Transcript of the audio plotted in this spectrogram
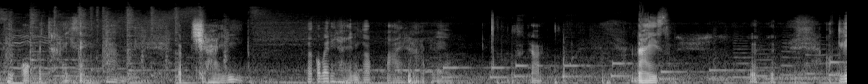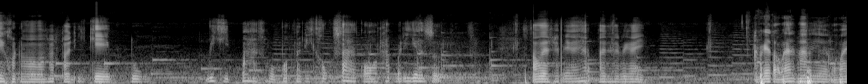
เพื่อออกไปฉายแสงบ้างแบบใช้แล้วก็ไม่ได้ใช้นะครับตายหาไปแล้วสุดยอด nice เอาเรียกคนนอนมาครับตอนนี้เกมดู ไม่คิดมากครับผมเพราะตอนนี้เขาสร้างกองทัพมาได้เยอะสุดเราจะทำยังไงครับเราจะทำยังไงทำยังไงต่อไปทำยังไงต่อไป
